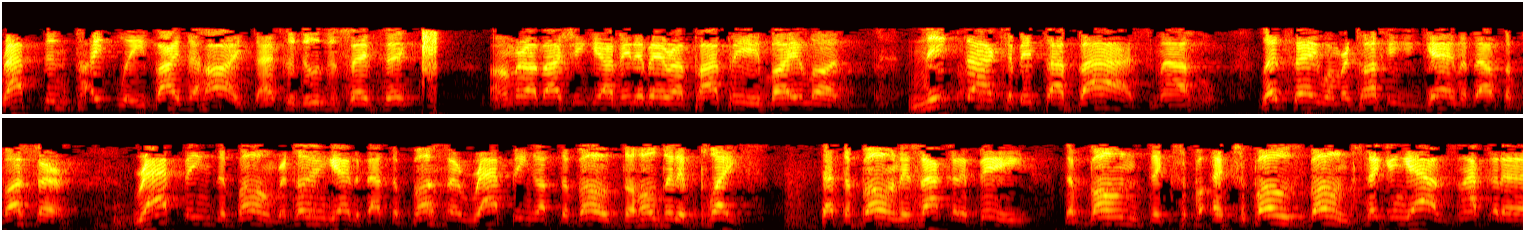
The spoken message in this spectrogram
wrapped in tightly by the hide. That could do the same thing. Let's say when we're talking again about the busser wrapping the bone, we're talking again about the busser wrapping up the bone to hold it in place. That the bone is not going to be the bones, the expo- exposed bones sticking out. It's not going to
